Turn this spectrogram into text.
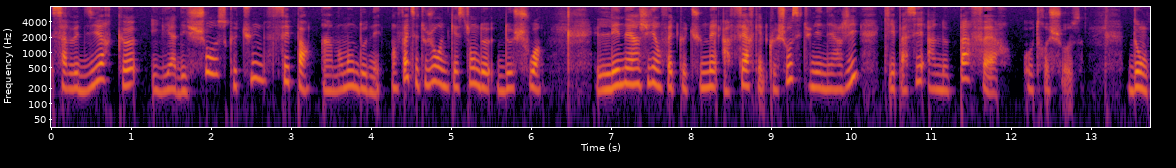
ça veut dire qu'il y a des choses que tu ne fais pas à un moment donné. En fait, c'est toujours une question de, choix. L'énergie en fait que tu mets à faire quelque chose, c'est une énergie qui est passée à ne pas faire autre chose. Donc,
